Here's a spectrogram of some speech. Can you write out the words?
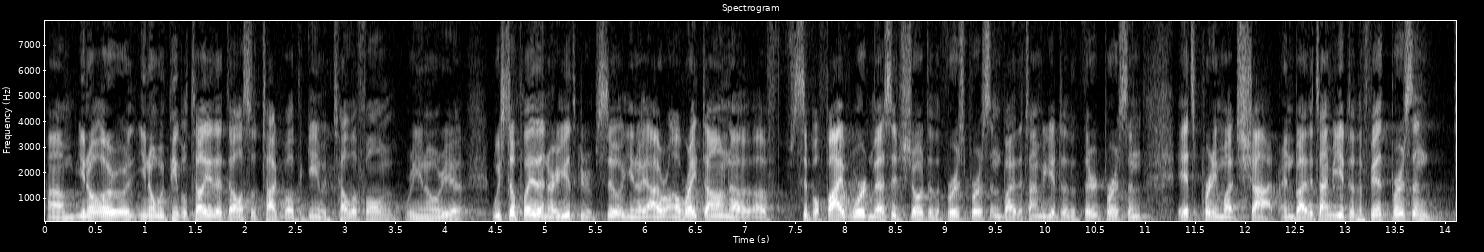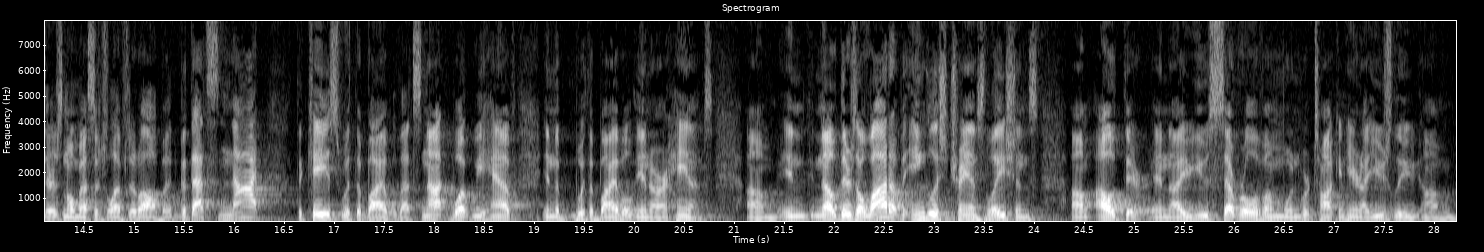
um, you know, or, you know, when people tell you that, they also talk about the game of telephone, where you know, where you, we still play that in our youth group. Still, you know, I'll, I'll write down a, a simple five-word message, show it to the first person. By the time we get to the third person, it's pretty much shot. And by the time you get to the fifth person, there's no message left at all. But, but that's not the case with the Bible. That's not what we have in the, with the Bible in our hands. Um, in, now, there's a lot of English translations um, out there, and I use several of them when we're talking here, and I usually um,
